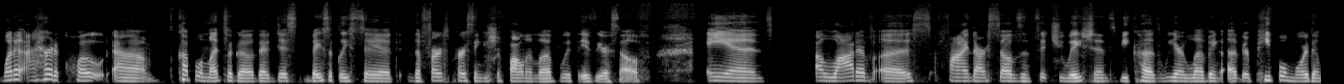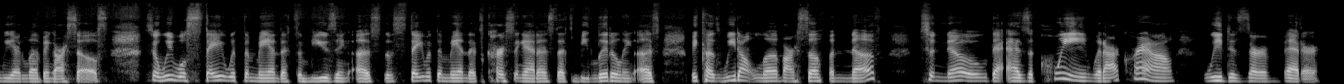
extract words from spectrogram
when I heard a quote um, couple of months ago that just basically said the first person you should fall in love with is yourself. And a lot of us find ourselves in situations because we are loving other people more than we are loving ourselves. So we will stay with the man that's abusing us, the stay with the man that's cursing at us, that's belittling us because we don't love ourselves enough to know that as a queen with our crown, we deserve better.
